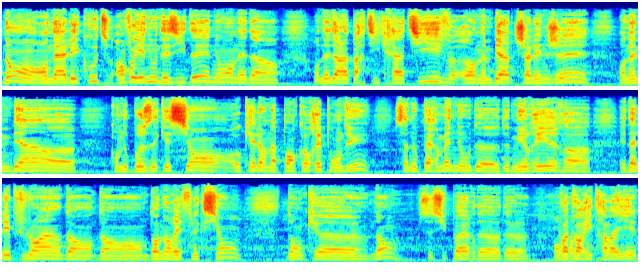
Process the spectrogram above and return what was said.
non, on est à l'écoute. Envoyez-nous des idées. Nous, on est, dans, on est dans la partie créative. On aime bien challenger. On aime bien qu'on nous pose des questions auxquelles on n'a pas encore répondu. Ça nous permet, nous, de, de mûrir euh, et d'aller plus loin dans, dans- dans nos réflexions. Donc, euh, non, c'est super. De, de- On va devoir y travailler.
